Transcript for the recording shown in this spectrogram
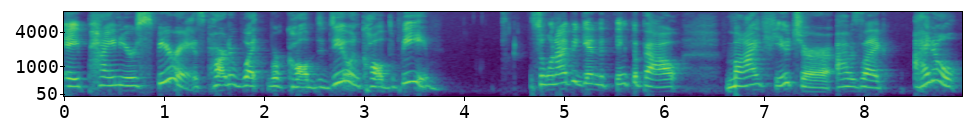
a pioneer spirit. It's part of what we're called to do and called to be. So when I began to think about my future, I was like, I don't,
